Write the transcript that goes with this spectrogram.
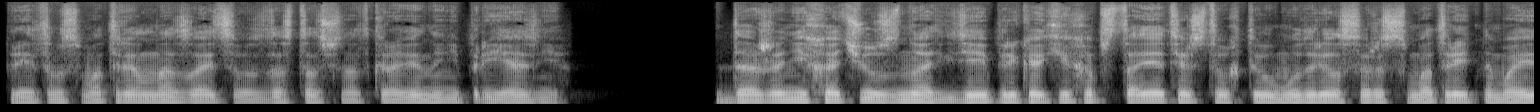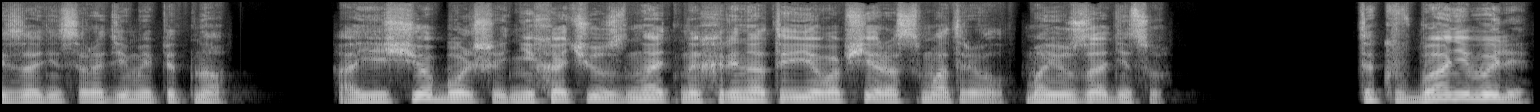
При этом смотрел на Зайцева с достаточно откровенной неприязнью. «Даже не хочу знать, где и при каких обстоятельствах ты умудрился рассмотреть на моей заднице родимое пятно. А еще больше не хочу знать, нахрена ты ее вообще рассматривал, мою задницу». «Так в бане были?»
